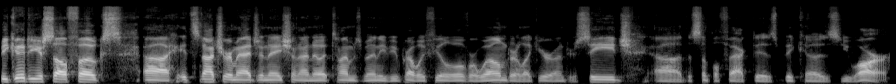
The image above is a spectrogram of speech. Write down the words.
be good to yourself, folks. Uh, it's not your imagination. I know at times many of you probably feel overwhelmed or like you're under siege. Uh, the simple fact is because you are.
